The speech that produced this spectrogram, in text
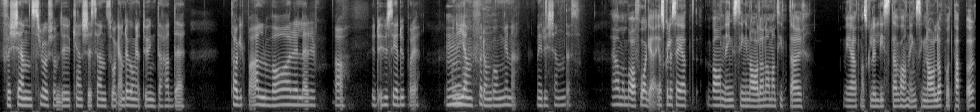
för känslor som du kanske sen såg andra gånger att du inte hade tagit på allvar eller ja, hur, hur ser du på det? Mm. Om du mm. jämför de gångerna med hur det kändes. Ja men bra fråga. Jag skulle säga att varningssignalerna om man tittar mer att man skulle lista varningssignaler på ett papper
